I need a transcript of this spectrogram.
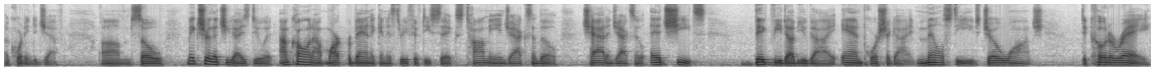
according to Jeff. Um, so make sure that you guys do it. I'm calling out Mark Probanik and his 356, Tommy in Jacksonville, Chad in Jacksonville, Ed Sheets, big VW guy and Porsche guy, Mel Steves, Joe Wanch, Dakota Ray.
